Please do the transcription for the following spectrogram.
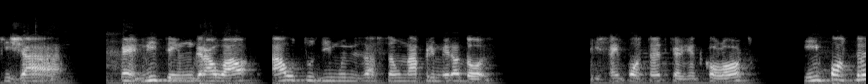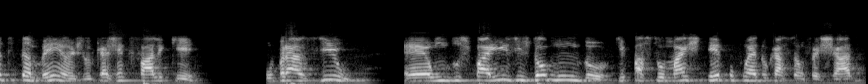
que já permitem um grau alto de imunização na primeira dose. Isso é importante que a gente coloque. E importante também, Ângelo, que a gente fale que o Brasil é um dos países do mundo que passou mais tempo com a educação fechada.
